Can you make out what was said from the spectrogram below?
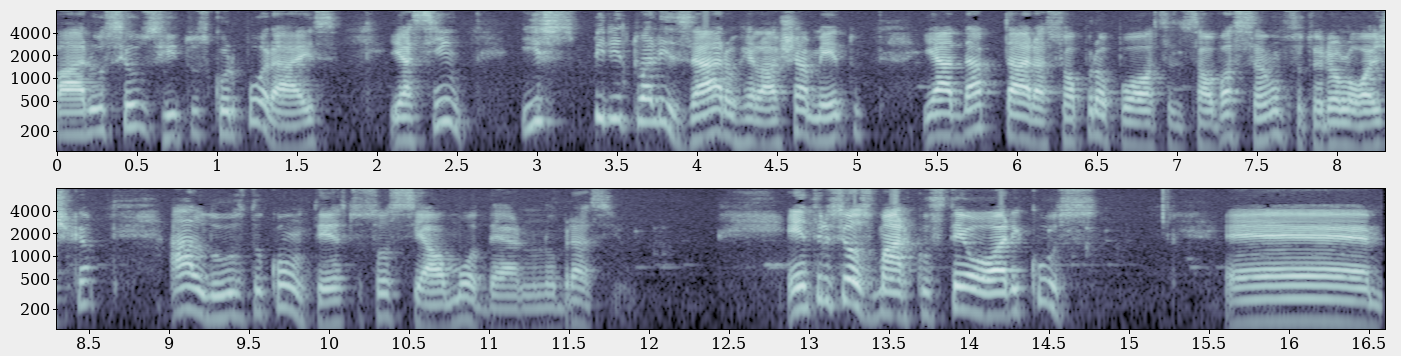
para os seus ritos corporais e assim espiritualizar o relaxamento e adaptar a sua proposta de salvação soteriológica à luz do contexto social moderno no Brasil. Entre os seus marcos teóricos é,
